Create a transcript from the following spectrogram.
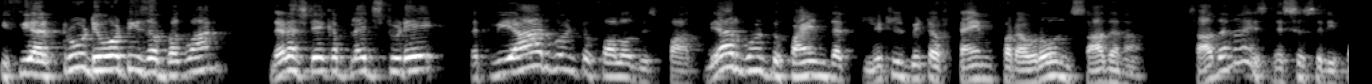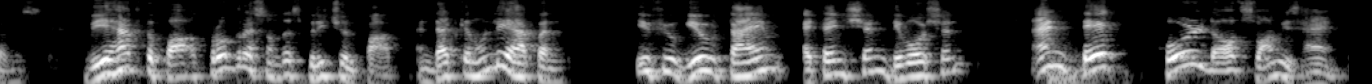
if we are true devotees of Bhagwan, let us take a pledge today that we are going to follow this path. We are going to find that little bit of time for our own sadhana. Sadhana is necessary for us. We have to progress on the spiritual path, and that can only happen if you give time, attention, devotion, and take hold of Swami's hand.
